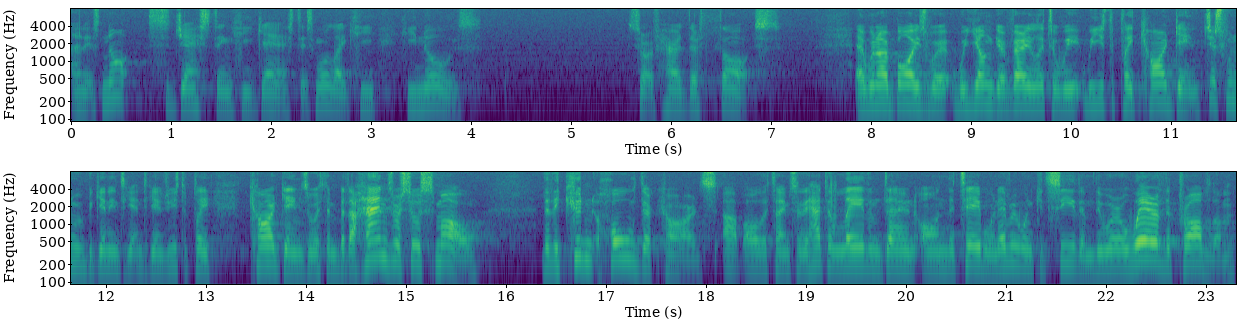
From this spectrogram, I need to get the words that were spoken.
And it's not suggesting he guessed, it's more like he, he knows, sort of heard their thoughts. Uh, when our boys were, were younger, very little, we, we used to play card games. Just when we were beginning to get into games, we used to play card games with them. But their hands were so small that they couldn't hold their cards up all the time. So they had to lay them down on the table and everyone could see them. They were aware of the problem.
